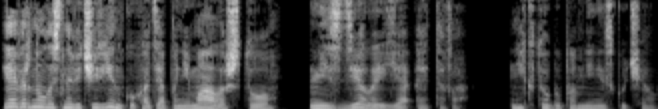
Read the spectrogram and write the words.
Я вернулась на вечеринку, хотя понимала, что, не сделая я этого, никто бы по мне не скучал.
